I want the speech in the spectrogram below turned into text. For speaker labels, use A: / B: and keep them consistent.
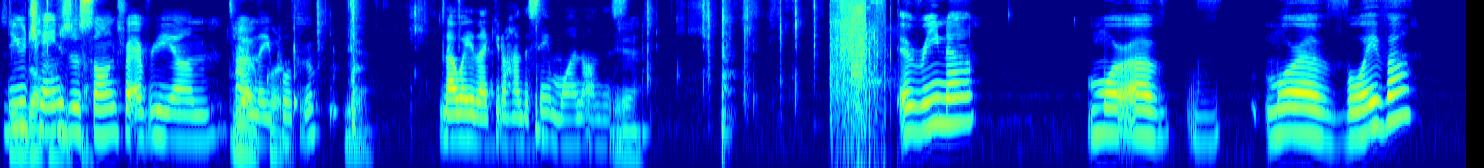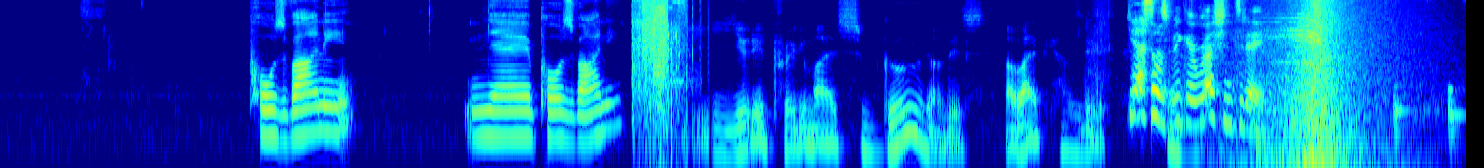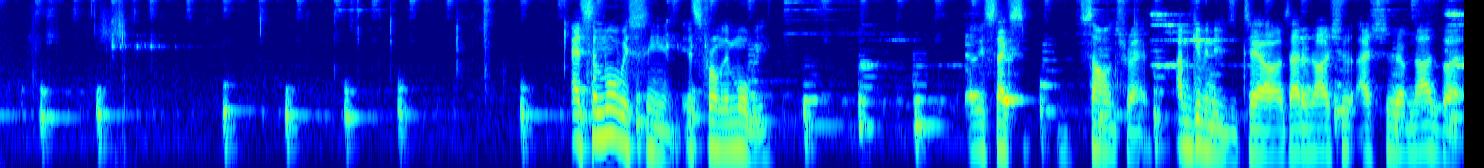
A: So
B: Do you
A: go
B: change the songs for every um time
A: of
B: that you pull through?
A: Yeah,
B: That way, like you don't have the same one on this.
A: yeah.
B: Irina more of Muravyova Pozvani Ne Pozvani.
A: You did pretty much good on this. I like how you did it.
B: Yes, I'm speaking Russian today.
A: It's a movie scene. It's from the movie. It's like soundtrack. I'm giving you details. I don't know. I should I should have not, but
